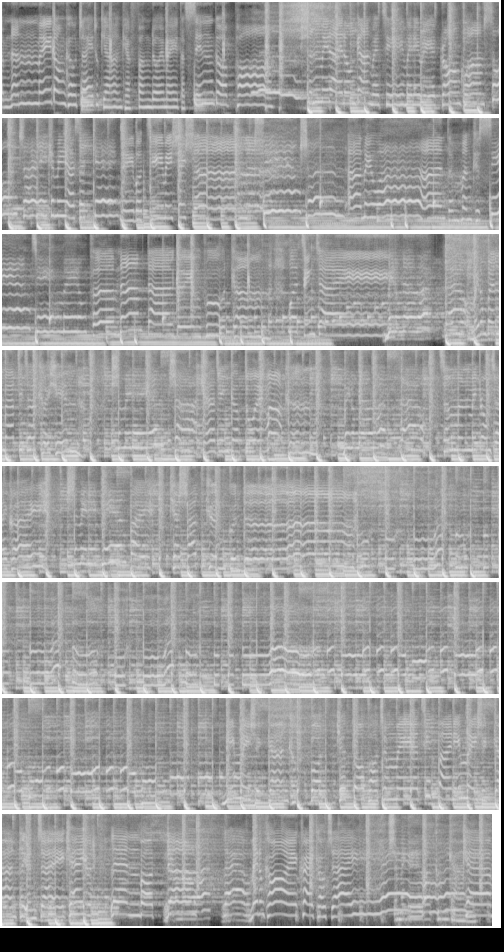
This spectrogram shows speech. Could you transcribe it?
แบบนั้นไม่ต้องเข้าใจทุกอย่างแค่ฟังโดยไม่ตัดสินก็พอ ฉันไม่ได้ต้องการเวทีไม่ได้เรียกร้องความสนใจ แค่ไม่อยากแสดงในบทที่ไม่ใช่ฉัน เสียงฉันอาจไม่หวานแต่มันคือเสียง แล้วไม่ต้องคอยใครเข้าใจ ฉันไม่ได้ลดคุณค่าแค่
